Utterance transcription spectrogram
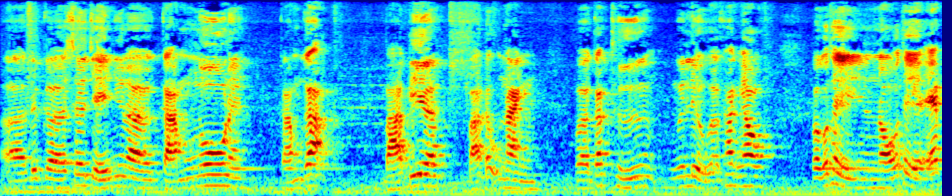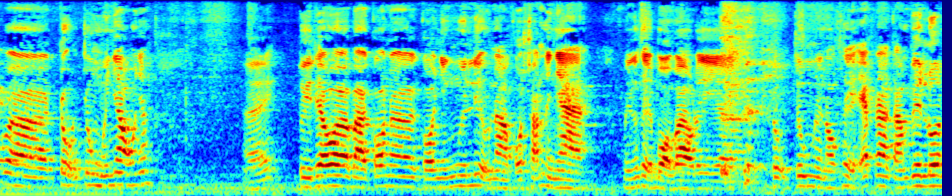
uh, được uh, sơ chế như là cám ngô này cám gạo bá bia bá đậu nành và các thứ nguyên liệu khác nhau. Và có thể nó có thể ép uh, trộn chung với nhau nhé đấy tùy theo uh, bà con uh, có những nguyên liệu nào có sẵn ở nhà mình có thể bỏ vào thì uh, trộn chung thì nó có thể ép ra cám viên luôn.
